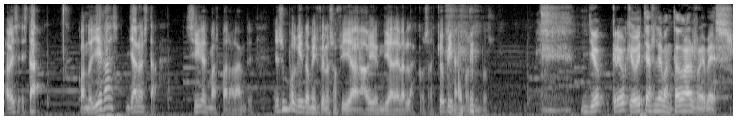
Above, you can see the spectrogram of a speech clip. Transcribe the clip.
¿Sabes? Está. Cuando llegas, ya no está. Sigues más para adelante. Es un poquito mi filosofía hoy en día de ver las cosas. ¿Qué opináis vosotros? Yo creo que hoy te has levantado al revés.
